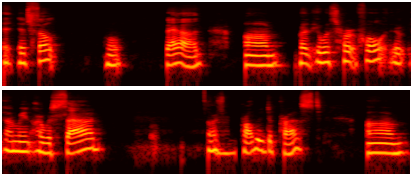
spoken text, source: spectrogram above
it, it felt well bad um, but it was hurtful. It, I mean, I was sad. I was mm-hmm. probably depressed. Um,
